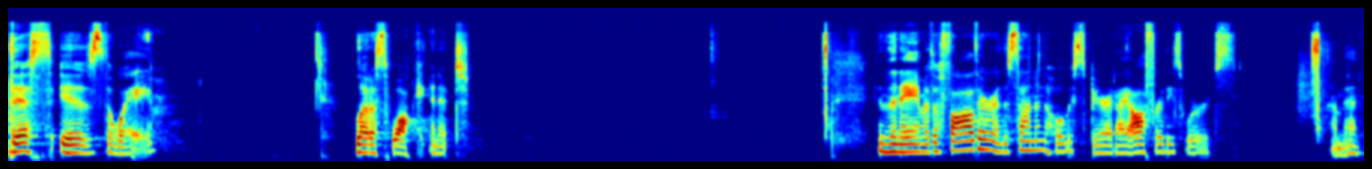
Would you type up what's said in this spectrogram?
This is the way. Let us walk in it. In the name of the Father, and the Son, and the Holy Spirit, I offer these words. Amen.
